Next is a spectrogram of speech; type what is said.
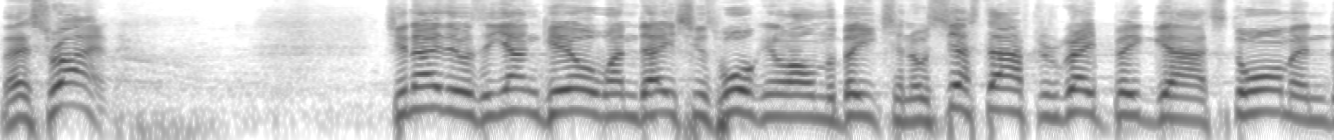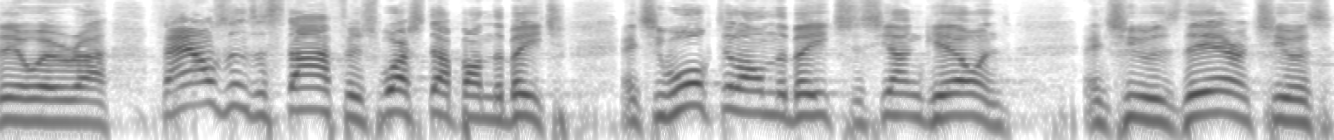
That's right. Do you know there was a young girl one day, she was walking along the beach, and it was just after a great big uh, storm, and there were uh, thousands of starfish washed up on the beach. And she walked along the beach, this young girl, and, and she was there, and she was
